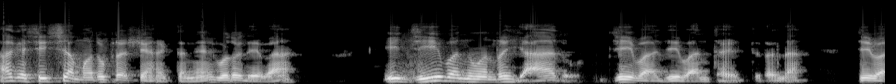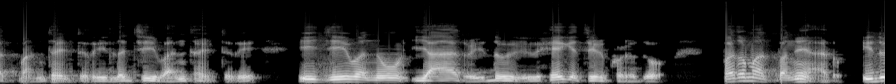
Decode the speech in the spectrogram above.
ಹಾಗೆ ಶಿಷ್ಯ ಮರು ಪ್ರಶ್ನೆ ಹಾಕ್ತಾನೆ, ಗುರುದೇವ, ಈ ಜೀವನು ಅಂದ್ರೆ ಯಾರು? ಜೀವ ಜೀವ ಅಂತ ಹೇಳ್ತಿರಲ್ಲ? ಜೀವಾತ್ಮ ಅಂತ ಹೇಳ್ತೀರಿ ಇಲ್ಲ ಜೀವ ಅಂತ ಹೇಳ್ತೀರಿ? ಈ ಜೀವನು ಯಾರು? ಇದು ಹೇಗೆ ತಿಳ್ಕೊಳ್ಳೋದು? ಪರಮಾತ್ಮನು ಯಾರು? ಇದು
